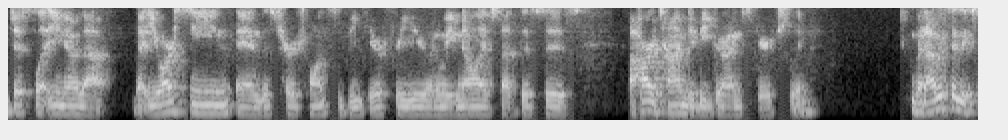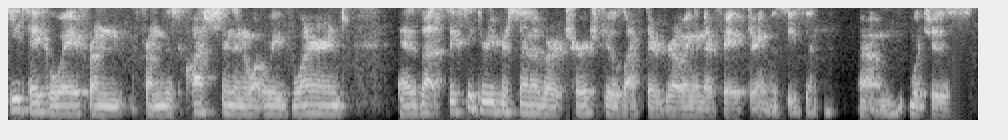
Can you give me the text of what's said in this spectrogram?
just let you know that that you are seen, and this church wants to be here for you. And we acknowledge that this is a hard time to be growing spiritually. But I would say the key takeaway from from this question and what we've learned is that 63% of our church feels like they're growing in their faith during the season, um, which is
